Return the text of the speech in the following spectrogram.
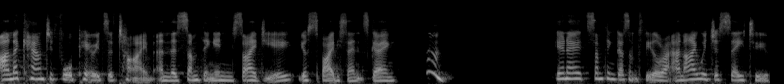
unaccounted for periods of time and there's something inside you your spidey sense going hmm you know something doesn't feel right. And i would just say to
